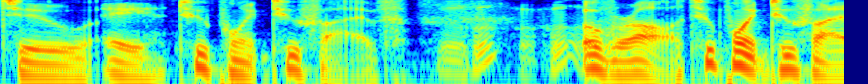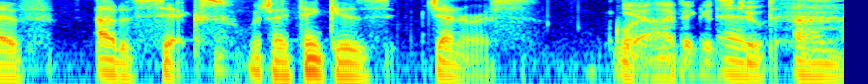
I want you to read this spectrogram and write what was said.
to a 2.25 overall. 2.25 out of six, which I think is generous. Yeah, I think it's And, two. um,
